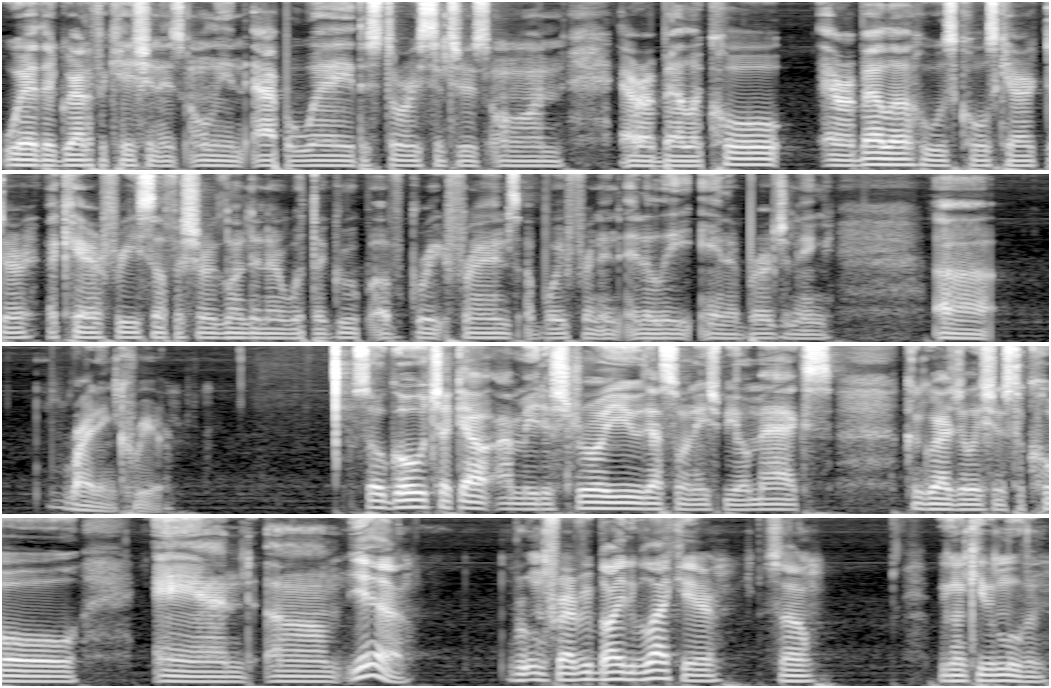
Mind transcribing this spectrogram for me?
where the gratification is only an app away. The story centers on Arabella Cole, Arabella, who is Coel's character, a carefree, self assured Londoner with a group of great friends, a boyfriend in Italy, and a burgeoning uh, writing career. So go check out I May Destroy You. That's on HBO Max. Congratulations to Coel. And um, yeah, rooting for everybody black here. So we're going to keep it moving.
